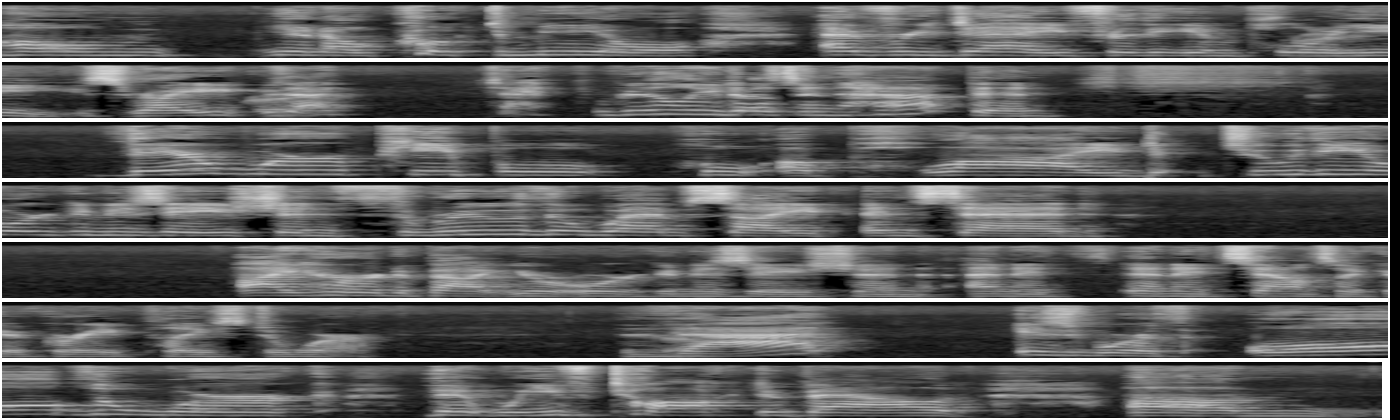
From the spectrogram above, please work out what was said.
home, you know, cooked meal every day for the employees, right? right? That, that really doesn't happen there were people who applied to the organization through the website and said, I heard about your organization and it, and it sounds like a great place to work. Yeah. That is worth all the work that we've talked about, um,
